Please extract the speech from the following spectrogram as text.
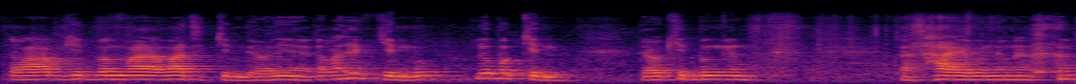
แต่ว่าคิดเบิ่งว่าว่าจะกินเดี๋ยวนี้แต่ว่าจะกินหรือหรือบ่กิน เดี๋ยวคิดเบิ่งกันกระทายเบิ่งกันนะครับ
